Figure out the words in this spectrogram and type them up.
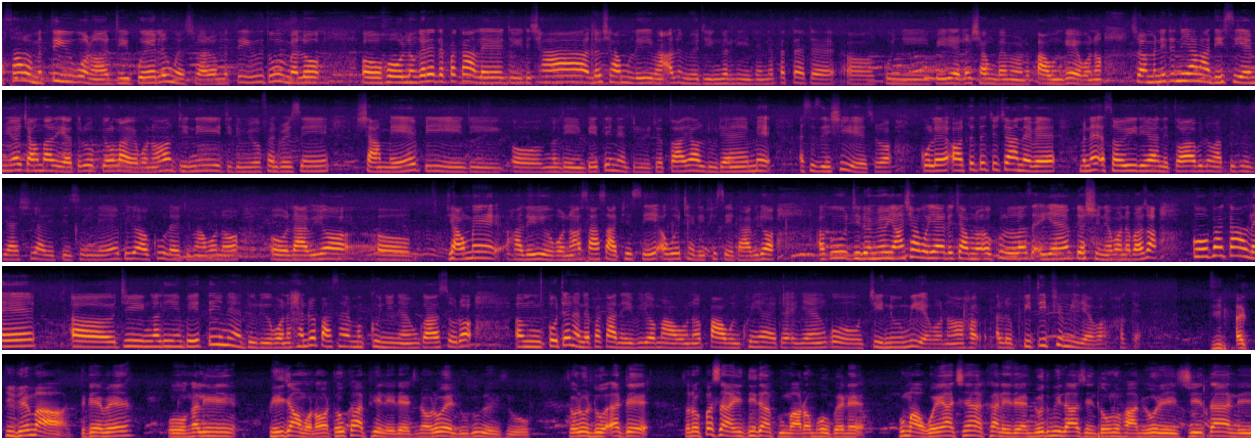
အစတော့မသိဘူးပေါ့နော်ဒီပွဲလုံးမယ်ဆိုတာတော့မသိဘူးသို့ပေမဲ့လို့ ဟိုဟိုလွန်ခဲ့တဲ့တစ်ပတ်ကလည်းဒီတခြားလှုပ်ရှားမှုလေးမှာအဲ့လိုမျိုးဒီငလင်တဲ့နဲ့ပတ်သက်တဲ့အာကိုညီပေးတဲ့လှုပ်ရှားမှုပိုင်းမှာတော့ပါဝင်ခဲ့ရပေါ့နော်ဆိုတော့မနေ့တနေ့ကမှဒီ CMU ရဲ့အကြောင်းသားတွေကသူတို့ပြောလာရပေါ့နော်ဒီနေ့ဒီလိုမျိုး fundraising ရှာမယ်ပြီးရင်ဒီဟိုငလင်ပေးတဲ့သူတွေတော့တာရောက်လူတန်းမဲ့အစီအစဉ်ရှိရဆိုတော့ကိုလည်းအော်တက်တက်ကြွကြွနဲ့ပဲမနေ့အစောကြီးတွေကနေသွားပြီးတော့မှပြင်ဆင်စရာရှိရတယ်ပြင်ဆင်တယ်ပြီးတော့အခုလည်းဒီမှာပေါ့နော်ဟိုလာပြီးတော့ဟို ရောင်းမဲ့ဟာလေးတွေကိုပေါ့နော်အစားအစာဖြစ်စေအဝတ်ထည်လေးဖြစ်စေလာပြီးတော့အခုဒီလိုမျိုးရောင်းချကိုရတဲ့ကြောင့်မလို့အခုလောလောဆယ်အရန်ပျော်ရွှင်နေပေါ့နော်ဘာလို့ဆိုတော့ကိုယ့်ဘက်ကလည်းအာဒီငလျင်ပေးသိတဲ့သူတွေကိုပေါ့နော်100%မကူညီနိုင်ဘူးကွာဆိုတော့အမ်ကိုတက်နိုင်တဲ့ဘက်ကနေပြီးတော့မှပေါ့နော်ပါဝင်ခွင့်ရတဲ့အတွက်အရန်ကိုကြည်နူးမိတယ်ပေါ့နော်ဟုတ်အဲ့လိုပီတိဖြစ်မိတယ်ပေါ့ဟုတ်ကဲ့ဒီအဒီတွင်းမှာတကယ်ပဲဟိုငလင်းဘေးကြောင့်ပေါ့နော်ဒုက္ခဖြစ်နေတဲ့ကျွန်တော်တို့ရဲ့လူထုတွေရှိကိုကျွန်တော်တို့လိုအပ်တဲ့ကျွန်တော်ပတ်စံကြီးတည်တံ့ကူမာတော့မဟုတ်ဘဲနဲ့ ခုမှဝယ်ရချမ်းအခတ်နေတဲ့အမျိုးသမီးလားစင်သုံးလို့ဟာမျိုးတွေရေတန့်တွေ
